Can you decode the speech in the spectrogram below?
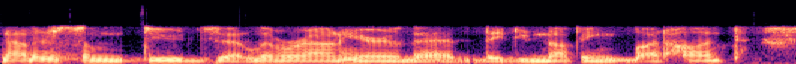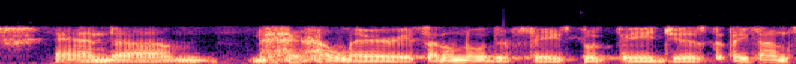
Now there's some dudes that live around here that they do nothing but hunt, and um, they're hilarious. I don't know what their Facebook page is, but they found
